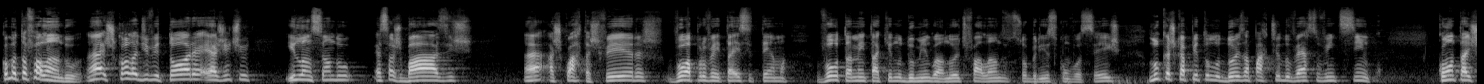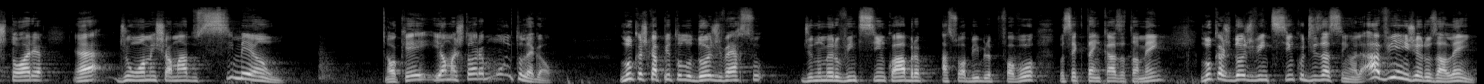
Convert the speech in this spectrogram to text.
como eu estou falando, a escola de vitória é a gente ir lançando essas bases, né, às quartas-feiras. Vou aproveitar esse tema. Vou também estar aqui no domingo à noite falando sobre isso com vocês. Lucas capítulo 2, a partir do verso 25, conta a história é, de um homem chamado Simeão. Ok? E é uma história muito legal. Lucas capítulo 2, verso de número 25. Abra a sua Bíblia, por favor. Você que está em casa também. Lucas 2, 25 diz assim: Olha, havia em Jerusalém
